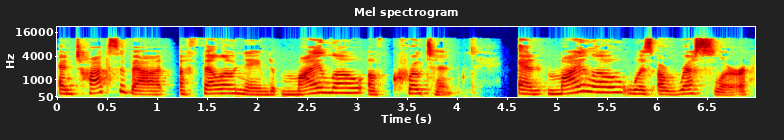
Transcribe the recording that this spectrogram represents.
and talks about a fellow named Milo of Croton. And Milo was a wrestler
